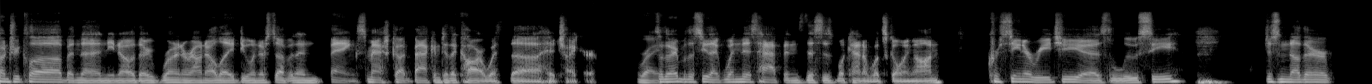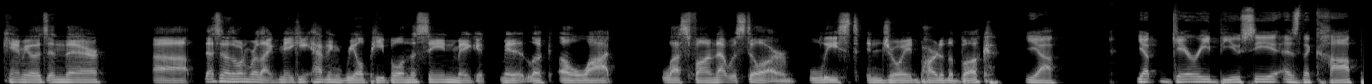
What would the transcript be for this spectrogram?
country club and then you know they're running around LA doing their stuff and then bang smash cut back into the car with the hitchhiker. Right. So they're able to see like when this happens, this is what kind of what's going on. Christina Ricci as Lucy, just another cameo that's in there. Uh, that's another one where like making having real people in the scene make it made it look a lot less fun. That was still our least enjoyed part of the book. Yeah. Yep. Gary Busey as the cop,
